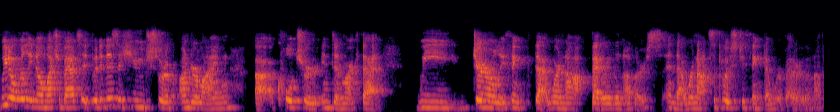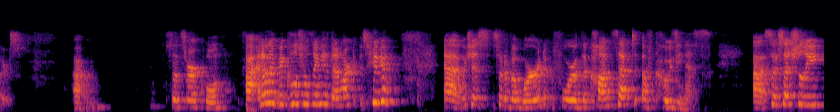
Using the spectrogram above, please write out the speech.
We don't really know much about it, but it is a huge sort of underlying uh, culture in Denmark that we generally think that we're not better than others and that we're not supposed to think that we're better than others. Um, so it's very cool. Uh, another big cultural thing in Denmark is hygge, uh, which is sort of a word for the concept of coziness. Uh, so essentially,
